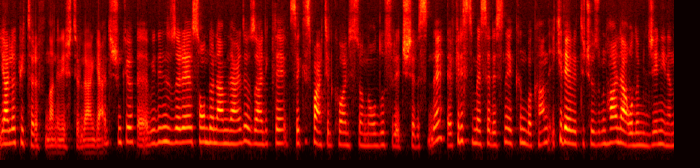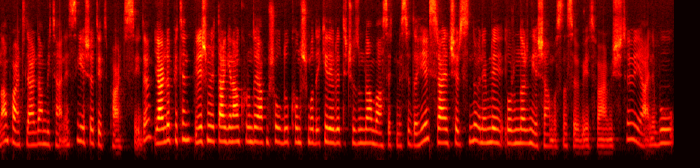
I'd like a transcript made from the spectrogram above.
Yair Lapid tarafından eleştiriler geldi. Çünkü e, bildiğiniz üzere son dönemlerde özellikle 8 partili koalisyonun olduğu süreç içerisinde e, Filistin meselesine yakın bakan, iki devletli çözümün hala olabileceğine inanan partilerden bir tanesi Yeşil Partisi'ydi. Yair Lapid'in Birleşmiş Milletler Genel Kurulu'nda yapmış olduğu konuşmada iki devletli çözümden bahsetmesi dahi İsrail içerisinde önemli sorunların yaşanmasına sebebiyet vermişti. Yani bu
